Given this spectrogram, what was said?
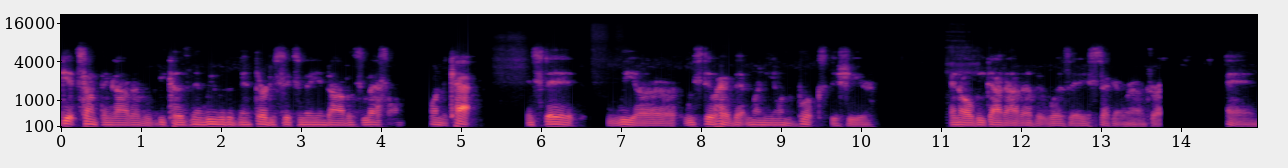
get something out of it because then we would have been $36 million less on, on the cap. Instead, we are we still have that money on the books this year. And all we got out of it was a second round draft and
